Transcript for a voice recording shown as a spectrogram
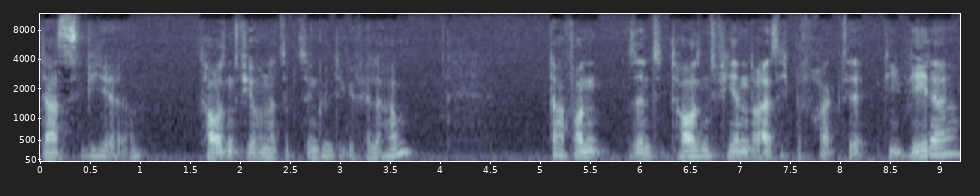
dass wir 1417 gültige Fälle haben. Davon sind 1034 Befragte, die weder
